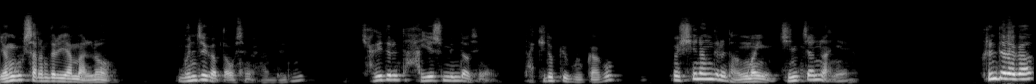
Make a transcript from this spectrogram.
영국 사람들이야말로 문제가 없다고 생각합니다. 자기들은 다 예수 믿는다고 생각해요. 다 기독교 국가고 신앙들은 다 엉망이에요. 진짜는 아니에요. 그런데다가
